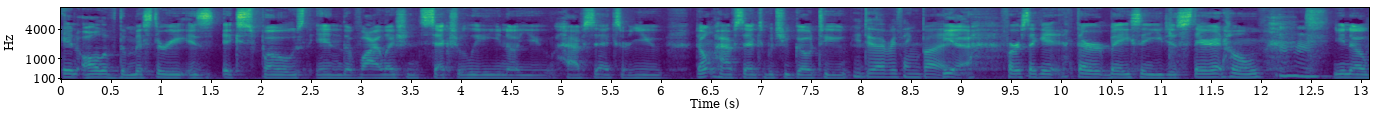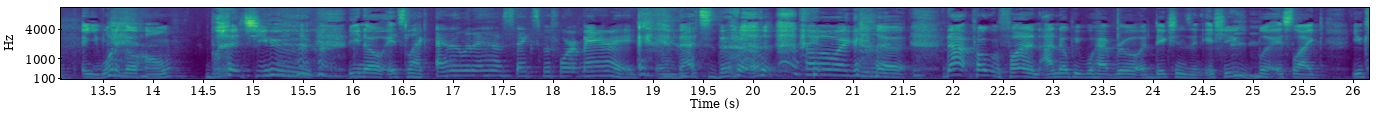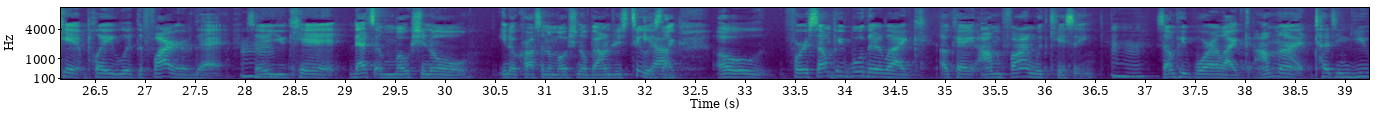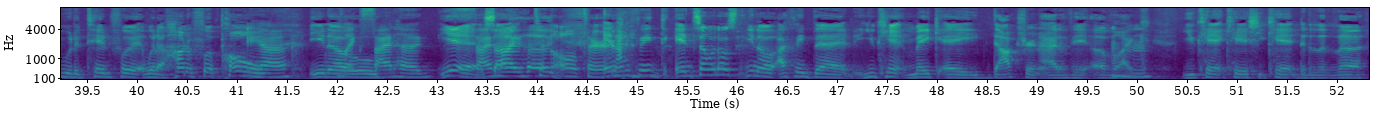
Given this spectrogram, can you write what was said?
and all of the mystery is exposed in the violation sexually. You know, you have sex or you don't have sex, but you go to You do everything but. yeah first, second, third base, and you just stare at home. Mm-hmm. You know, and you want to go home. But you, you know, it's like I don't want to have sex before marriage, and that's the Oh my god. you know, not poking fun. I know people have real addictions and issues, but it's like you can't play with the fire of that. So Mm-hmm. you can't. That's emotional. You know, crossing emotional boundaries too. It's like, oh, for some people, they're like, okay, I'm fine with kissing. Mm-hmm. Some people are like, I'm not touching you with a ten foot, with a hundred foot pole. Yeah. you know, Like side hug. yeah, side, hug to the altar. And I think, and some of those, you know, I think that you can't make a doctrine out of it of like Mm-hmm. you can't kiss, you can't da da da da.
